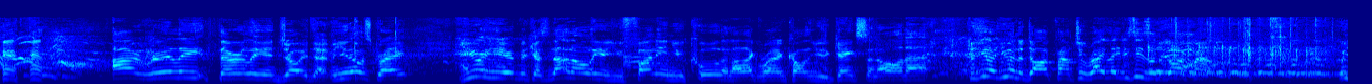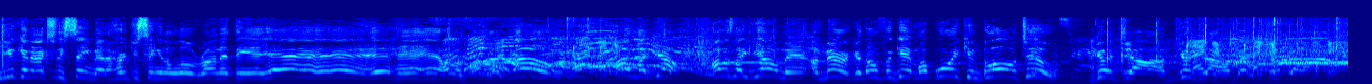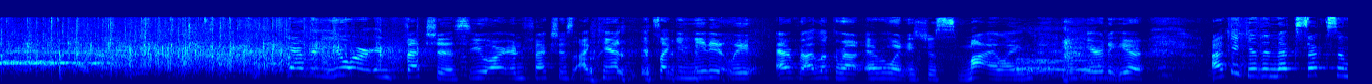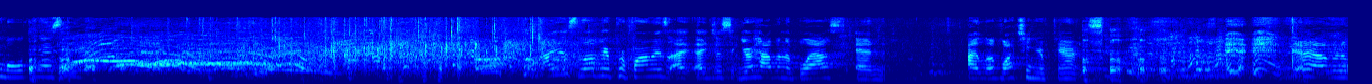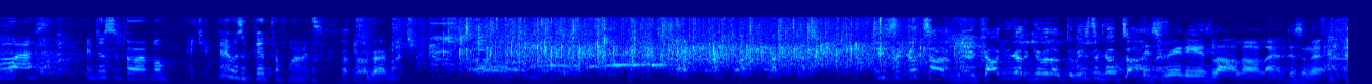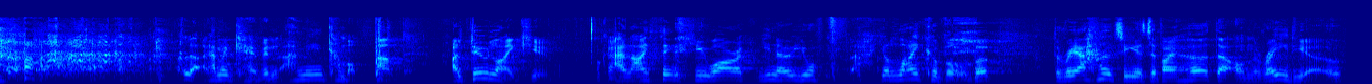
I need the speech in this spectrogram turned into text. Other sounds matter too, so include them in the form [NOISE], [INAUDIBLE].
[LAUGHS] I really thoroughly enjoyed that. You know what's great? You're here because not only are you funny and you cool, and I like Ryan calling you the gangster and all of that, because you know you're in the dog pound too, right, ladies? He's in the dog pound. But you can actually sing, man. I heard you singing a little run at the end. Yeah, I was, I was like, yo. I was like, yo. I was like, yo, man, America, don't forget, my boy can blow too. Good job, good Thank you. baby. Thank you. Good job. Kevin, you are infectious. You are infectious. I can't. It's like immediately, every, I look around, everyone is just smiling from ear to ear. I think you're the next sex symbol. What can I say? I just love your performance. I, I just, you're having a blast, and I love watching your parents. [LAUGHS] you're having a blast. You're just adorable. Thank you. And it was a good performance. Thank you very much. Oh, He's a good time, man. Carl, you got to give it up to him. He's a good time, This man. really is La La Land, isn't it? Look, I mean, Kevin, I mean, come on. Um, I do like you. Okay. And I think you are, a- you know, you're, you're likable. But the reality is, if I heard that on the radio,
